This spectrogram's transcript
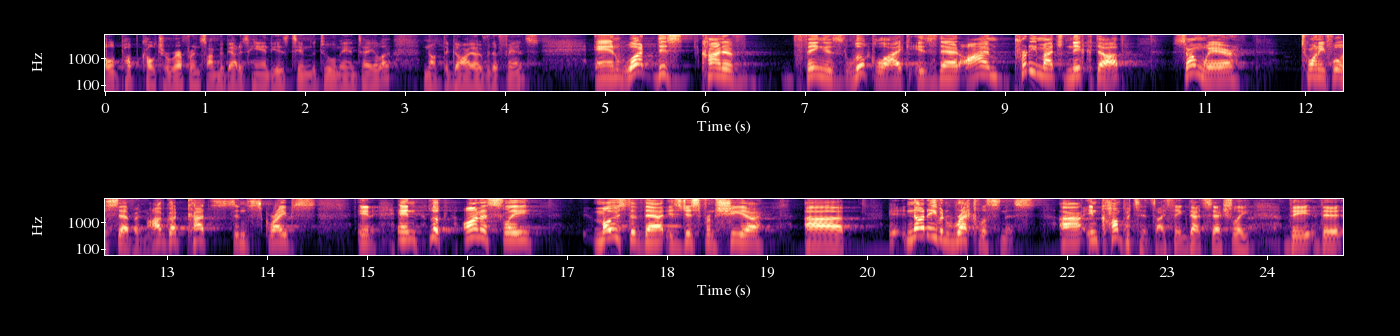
old pop culture reference. I'm about as handy as Tim the Toolman Taylor, not the guy over the fence. And what this kind of thing is look like is that I'm pretty much nicked up somewhere 24 7. I've got cuts and scrapes. In, and look, honestly, most of that is just from sheer, uh, not even recklessness, uh, incompetence. I think that's actually the, the,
